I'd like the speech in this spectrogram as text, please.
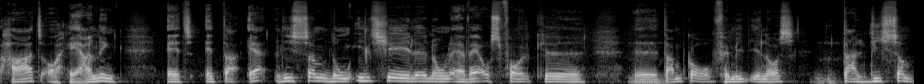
Hart og Herning, at, at der er ligesom nogle ildsjæle, nogle erhvervsfolk, øh, mm. Damgaard-familien også, mm. der ligesom,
